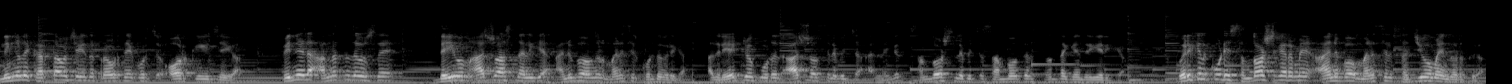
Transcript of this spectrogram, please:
നിങ്ങൾ കർത്താവ് ചെയ്ത പ്രവൃത്തിയെക്കുറിച്ച് ഓർക്കുകയും ചെയ്യുക. പിന്നീട് അന്നത്തെ ദിവസത്തെ ദൈവം ആശ്വാസം നൽകിയ അനുഭവങ്ങൾ മനസ്സിൽ കൊണ്ടുവരിക. അതിൽ ഏറ്റവും കൂടുതൽ ആശ്വാസം ലഭിച്ച അല്ലെങ്കിൽ സന്തോഷം ലഭിച്ച സംഭവത്തിൽ ശ്രദ്ധ കേന്ദ്രീകരിക്കുക. ഒരിക്കൽ കൂടി സന്തോഷകരമായ അനുഭവം മനസ്സിൽ സജീവമായി നിർത്തുക.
